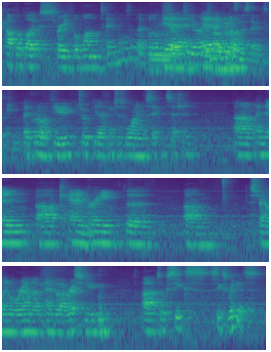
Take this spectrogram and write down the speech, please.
couple of blokes. Three for 110, was it? They put on Yeah, 70 or 80? yeah, they put on- in the second session. They put on a few. Took yeah, I think just one in the second session, um, and then uh, Cam Green, the um, Australian all-rounder, came to our rescue. uh, took six six wickets,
